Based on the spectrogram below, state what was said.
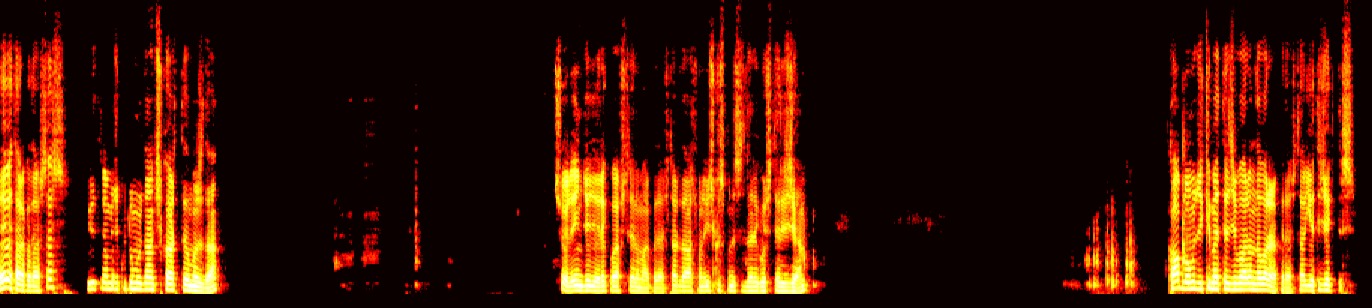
Evet arkadaşlar, filtremizi kutumuzdan çıkarttığımızda şöyle inceleyerek başlayalım arkadaşlar. Daha sonra iç kısmını sizlere göstereceğim. Kablomuz 2 metre civarında var arkadaşlar. Yetecektir.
